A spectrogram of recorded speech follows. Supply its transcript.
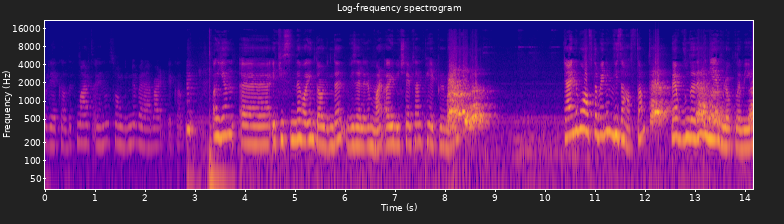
0000 yakaladık. Mart ayının son gününü beraber yakaladık. Ayın e, ikisinde ve ayın dördünde vizelerim var. Ayın üçünde bir tane paper'ım var. Yani bu hafta benim vize haftam. Ve bunda dedim ki niye vloglamayayım?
